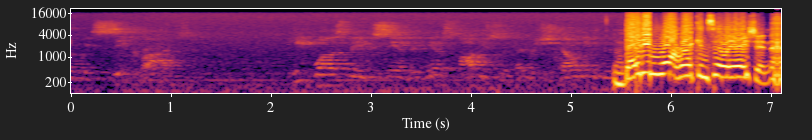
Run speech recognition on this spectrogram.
When we see Christ, he was being sinned against. Obviously, they were stoning him. They didn't want reconciliation. But he said what he said for their benefit, Yeah. not for himself. But he said, also, do not lay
